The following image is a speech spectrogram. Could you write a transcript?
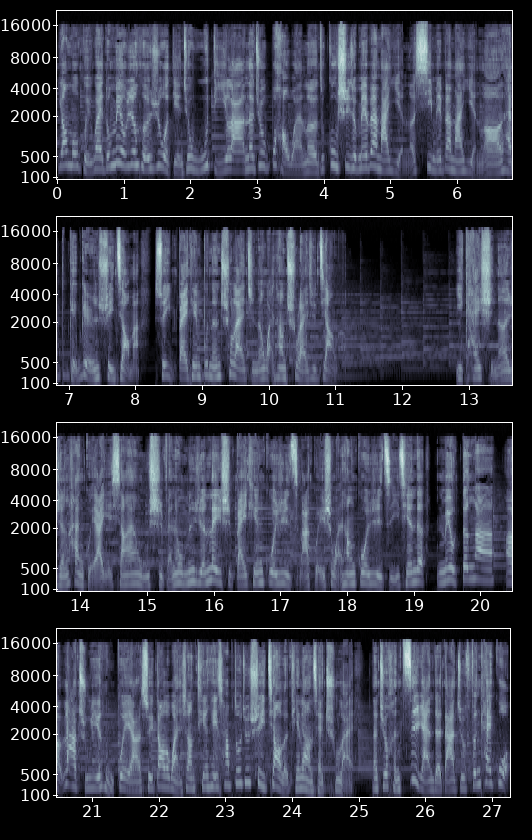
妖魔鬼怪都没有任何弱点，就无敌啦，那就不好玩了，这故事就没办法演了，戏没办法演了，还不给不给人睡觉嘛？所以白天不能出来，只能晚上出来，就这样了。一开始呢，人和鬼啊也相安无事。反正我们人类是白天过日子嘛，鬼是晚上过日子。以前的没有灯啊，啊，蜡烛也很贵啊，所以到了晚上天黑差不多就睡觉了，天亮才出来，那就很自然的大家就分开过。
